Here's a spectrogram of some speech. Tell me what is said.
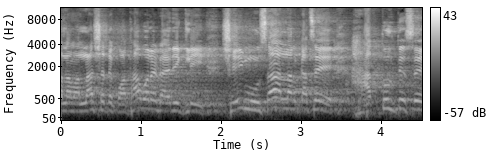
সালাম আল্লাহর সাথে কথা বলে ডাইরেক্টলি সেই মুসা আল্লাহর কাছে হাত তুলতেছে।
